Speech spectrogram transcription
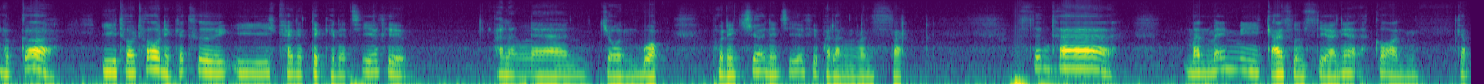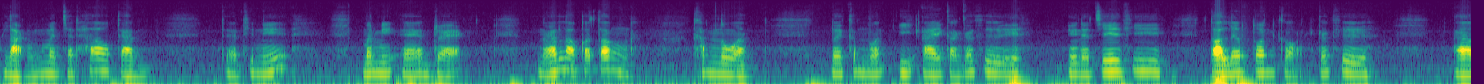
แล้วก็ e total เนี่ยก็คือ e kinetic energy ก็คือ พลังงานจนบวก potential energy ก็คือพลังงานสัก ซึ่งถ้ามันไม่มีการสูญเสียเนี่ย ก่อนกับหลังมันจะเท่ากัน แต่ทีนี้มันมี air drag นั้นเราก็ต้องคำนวณ โดยคำนวณ EI ก่อนก็คือ Energy ที่ตอนเริ่มต้นก่อนก็คือ เอา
